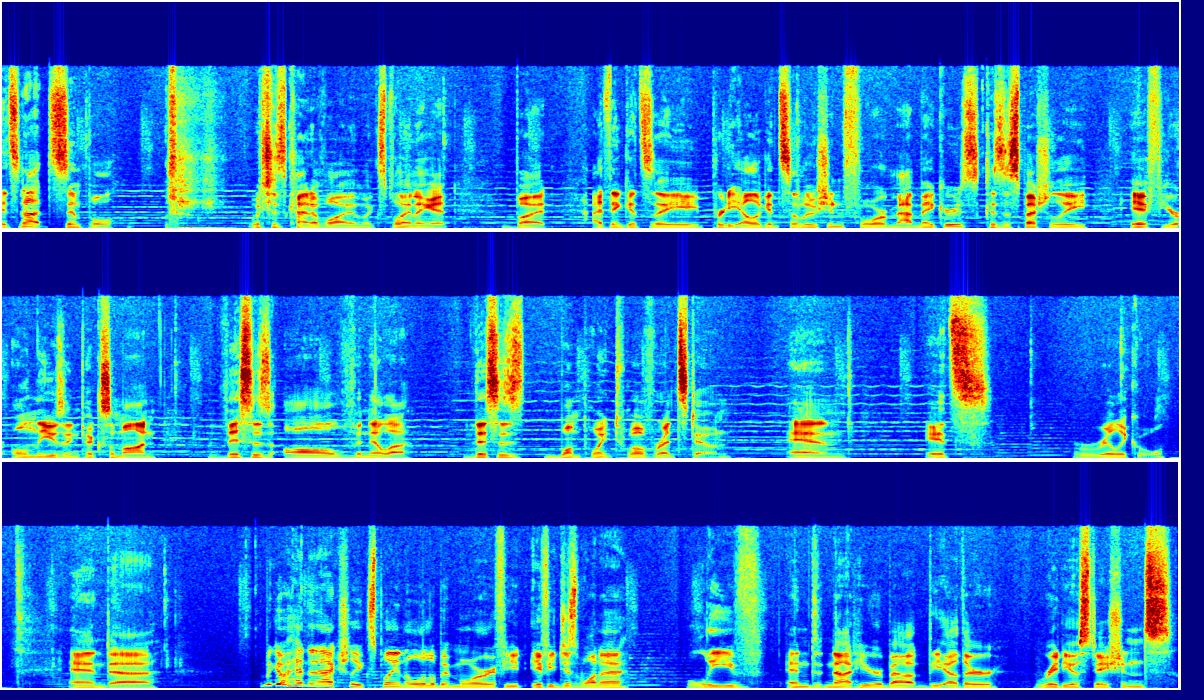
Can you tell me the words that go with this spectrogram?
it's not simple, which is kind of why I'm explaining it. But I think it's a pretty elegant solution for map makers, because especially if you're only using Pixelmon, this is all vanilla this is 1.12 redstone, and it's really cool. And uh, let me go ahead and actually explain a little bit more. If you if you just want to leave and not hear about the other radio stations,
